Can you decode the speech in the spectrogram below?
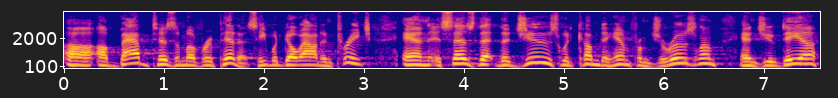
uh, a baptism of repentance. He would go out and preach, and it says that the Jews would come to him from Jerusalem and Judea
